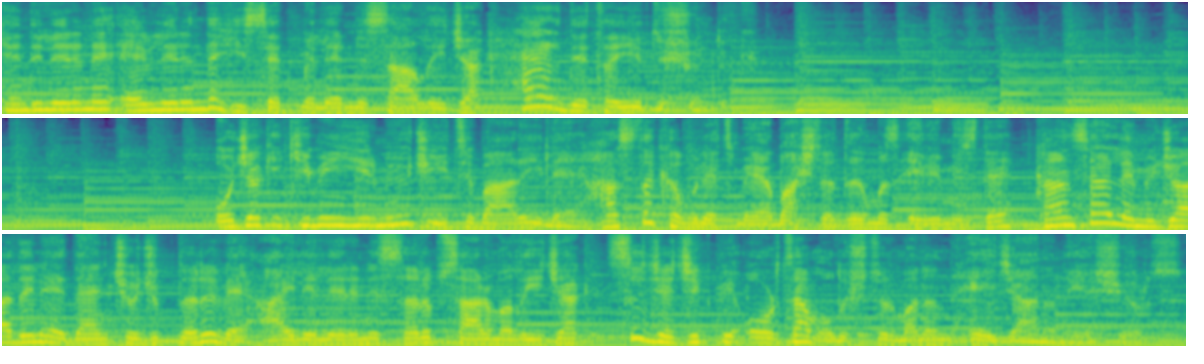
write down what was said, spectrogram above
kendilerini evlerinde hissetmelerini sağlayacak her detayı düşündük. Ocak 2023 itibariyle hasta kabul etmeye başladığımız evimizde kanserle mücadele eden çocukları ve ailelerini sarıp sarmalayacak sıcacık bir ortam oluşturmanın heyecanını yaşıyoruz.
